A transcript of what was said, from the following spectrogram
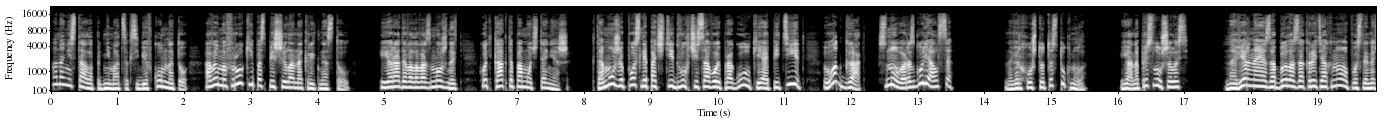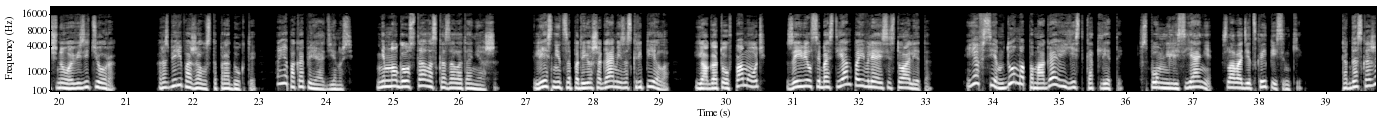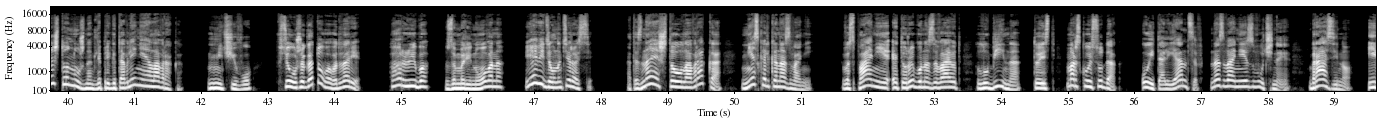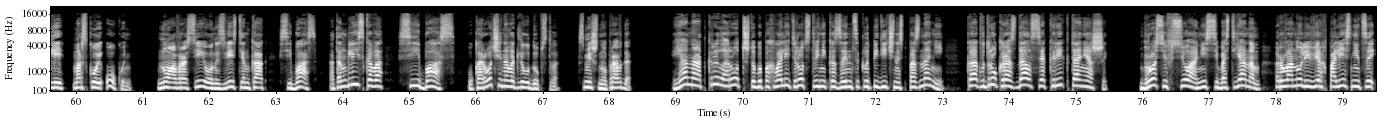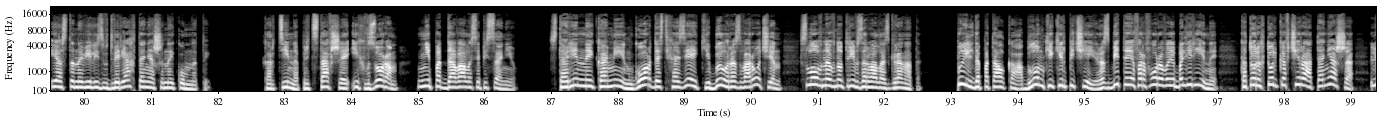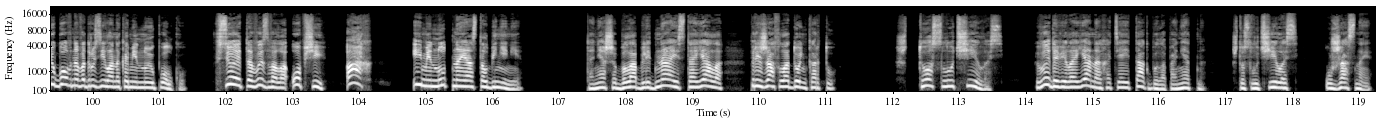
Она не стала подниматься к себе в комнату, а, вымыв руки, поспешила накрыть на стол. Ее радовала возможность хоть как-то помочь Таняше. К тому же после почти двухчасовой прогулки аппетит, вот гад, снова разгулялся. Наверху что-то стукнуло. Яна прислушалась. Наверное, забыла закрыть окно после ночного визитера. Разбери, пожалуйста, продукты, а я пока переоденусь. Немного устала, сказала Таняша. Лестница под ее шагами заскрипела. «Я готов помочь», — заявил Себастьян, появляясь из туалета. «Я всем дома помогаю есть котлеты», — вспомнились Яне слова детской песенки. «Тогда скажи, что нужно для приготовления лаврака». «Ничего, все уже готово во дворе. А рыба? Замаринована. Я видел на террасе. А ты знаешь, что у лаврака несколько названий? В Испании эту рыбу называют лубина, то есть морской судак. У итальянцев название звучное — бразино или морской окунь. Ну а в России он известен как сибас, от английского сибас, укороченного для удобства. Смешно, правда? Яна открыла рот, чтобы похвалить родственника за энциклопедичность познаний, как вдруг раздался крик Таняши. Бросив все, они с Себастьяном рванули вверх по лестнице и остановились в дверях Таняшиной комнаты. Картина, представшая их взором, не поддавалась описанию. Старинный камин, гордость хозяйки, был разворочен, словно внутри взорвалась граната. Пыль до потолка, обломки кирпичей, разбитые фарфоровые балерины, которых только вчера Таняша любовно водрузила на каминную полку. Все это вызвало общий «Ах!» и минутное остолбенение. Таняша была бледна и стояла, прижав ладонь к рту. «Что случилось?» — выдавила Яна, хотя и так было понятно что случилось ужасное.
